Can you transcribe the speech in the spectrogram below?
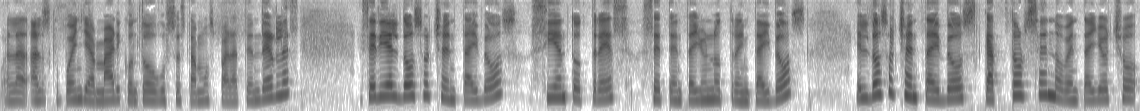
a, los que pueden llamar y con todo gusto estamos para atenderles. Sería el 282 103 7132, el 282 14 98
